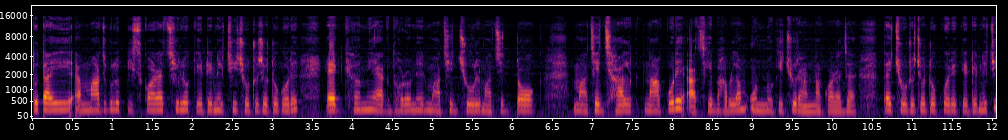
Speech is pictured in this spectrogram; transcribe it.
তো তাই মাছগুলো পিস করা ছিল, কেটে নিচ্ছি ছোট ছোট করে। একঘেয়েমি এক ধরনের মাছের ঝোল, মাছের টক, মাছের ঝাল না করে আজকে ভাবলাম অন্য কিছু রান্না করা যায়। তাই ছোট ছোট করে কেটে নিচ্ছি,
